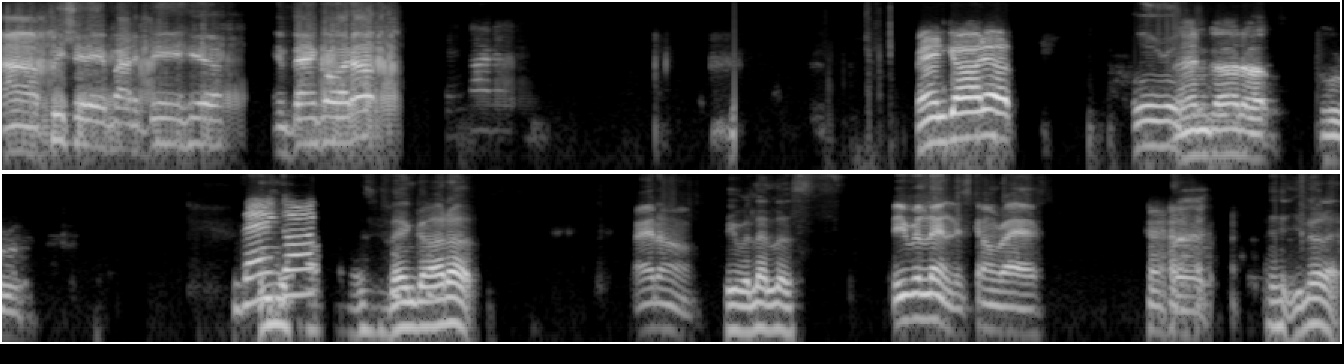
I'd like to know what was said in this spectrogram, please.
I appreciate everybody being here and Vanguard up. Vanguard up. Uhuru. Vanguard up. Uhuru. Vanguard, Vanguard up. Right on. Be relentless. Be relentless, comrades. Right. You know that.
